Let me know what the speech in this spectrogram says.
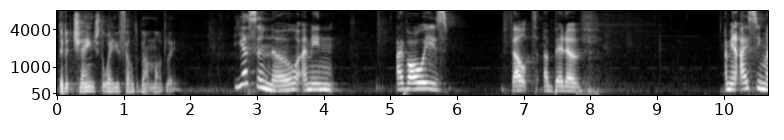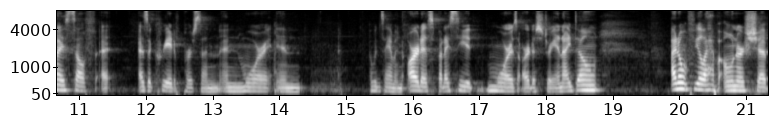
Did it change the way you felt about modeling? Yes and no. I mean, I've always felt a bit of. I mean, I see myself as a creative person and more in. I wouldn't say I'm an artist, but I see it more as artistry, and I don't. I don't feel I have ownership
